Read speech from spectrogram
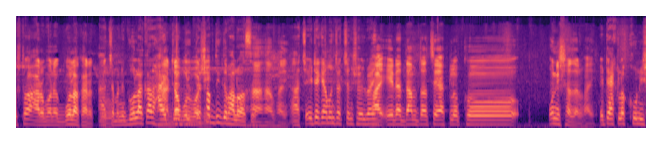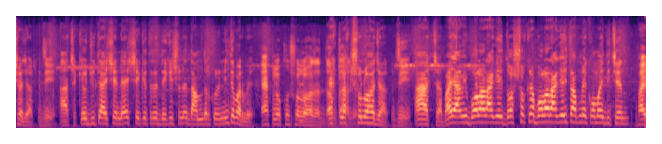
উষ্ট আর মানে গোলাকার আচ্ছা মানে গোলাকার হাইট double body। সব দিক দিয়ে ভালো আছে। হ্যাঁ হ্যাঁ ভাই। আচ্ছা এটা কেমন চাচ্ছেন সোহেল ভাই? ভাই এটার দাম চাচ্ছে এক লক্ষ উনিশ হাজার ভাই। এটা এক লক্ষ উনিশ হাজার। জি। আচ্ছা কেউ যদি এসে নেয় সেক্ষেত্রে দেখে শুনে দাম দর করে নিতে পারবে? এক লক্ষ ষোলো হাজার এক লাখ ষোলো হাজার? জি। আচ্ছা ভাই আমি বলার দর্শকরা বলার আগেই তো আপনি কমাই দিচ্ছেন। ভাই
